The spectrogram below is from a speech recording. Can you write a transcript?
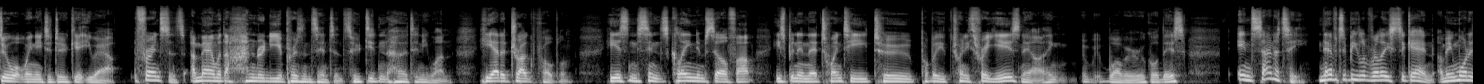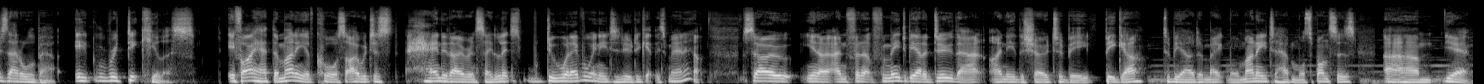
do what we need to do, to get you out. For instance, a man with a 100 year prison sentence who didn't hurt anyone. He had a drug problem. He has since cleaned himself up. He's been in there 22, probably 23 years now, I think, while we record this. Insanity, never to be released again. I mean, what is that all about? It, ridiculous. If I had the money, of course, I would just hand it over and say, let's do whatever we need to do to get this man out. So, you know, and for, for me to be able to do that, I need the show to be bigger, to be able to make more money, to have more sponsors. Um, yeah,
